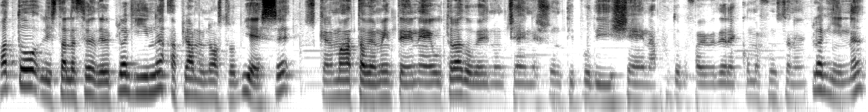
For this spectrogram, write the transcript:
Fatto l'installazione del plugin, apriamo il nostro OBS, schermata ovviamente neutra dove non c'è nessun tipo di scena appunto per farvi vedere come funziona il plugin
